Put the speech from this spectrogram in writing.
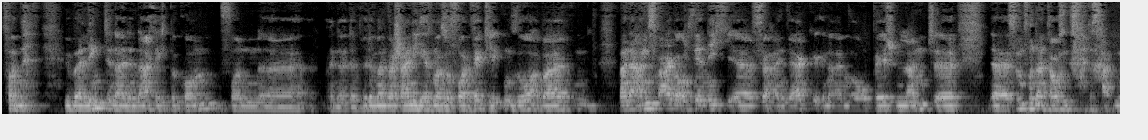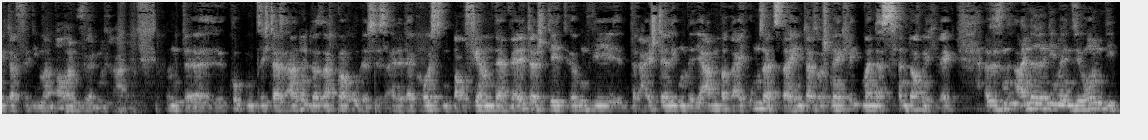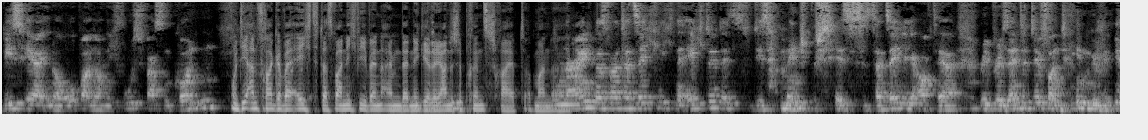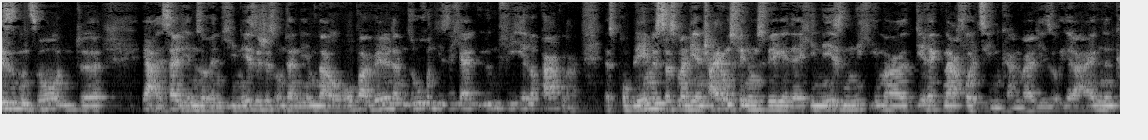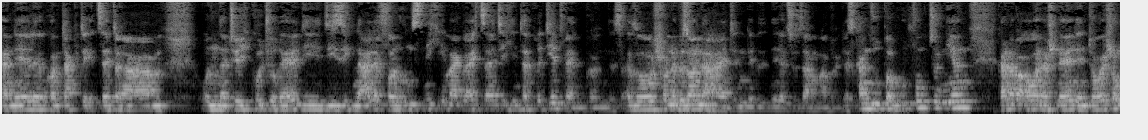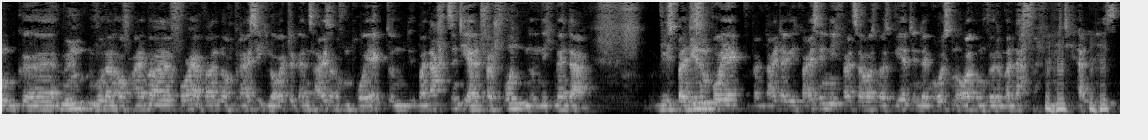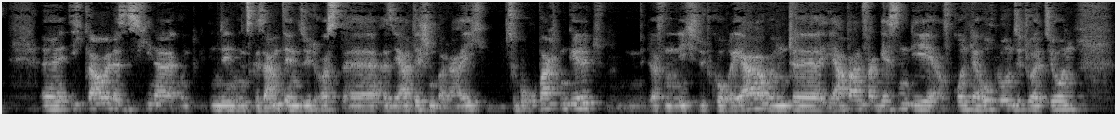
von über LinkedIn eine Nachricht bekommen von äh, da würde man wahrscheinlich erstmal sofort wegklicken, so, aber bei einer Anfrage, ob wir nicht äh, für ein Werk in einem europäischen Land äh, 500.000 äh, Quadratmeter für die mal bauen würden gerade. Und äh, gucken sich das an und da sagt man, oh, das ist eine der größten Baufirmen der Welt, da steht irgendwie dreistelligen Milliardenbereich Umsatz dahinter, so schnell kriegt man das dann doch nicht weg. Also es sind andere Dimensionen, die bisher in Europa noch nicht Fuß fassen konnten. Und die Anfrage war echt, das war nicht wie wenn einem der nigerianische Prinz Prinz schreibt, ob man. Äh Nein, das war tatsächlich eine echte. Das, dieser Mensch ist tatsächlich auch der Representative von denen gewesen und so und äh, ja, ist halt eben so, wenn ein chinesisches Unternehmen nach Europa will, dann suchen die sich halt irgendwie ihre Partner. Das Problem ist, dass man die Entscheidungsfindungswege der Chinesen nicht immer direkt nachvollziehen kann, weil die so ihre eigenen Kanäle, Kontakte etc. haben und natürlich kulturell die, die Signale von uns nicht immer gleichzeitig interpretiert werden können. Das ist also schon eine Besonderheit in, in der Zusammenarbeit. Das kann super gut funktionieren, kann aber auch in einer schnellen Enttäuschung äh, münden, wo dann auf einmal vorher waren noch 30 Leute ganz heiß auf dem Projekt und über Nacht sind die halt verschwunden und nicht mehr da. Wie es bei diesem Projekt weitergeht, weiß ich nicht, falls daraus was wird. In der Größenordnung würde man davon mhm. nicht alle lesen. Äh, ich glaube, dass es China und in den, insgesamt den südostasiatischen Bereich zu beobachten gilt. Wir dürfen nicht Südkorea und äh, Japan vergessen, die aufgrund der Hochlohnsituation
